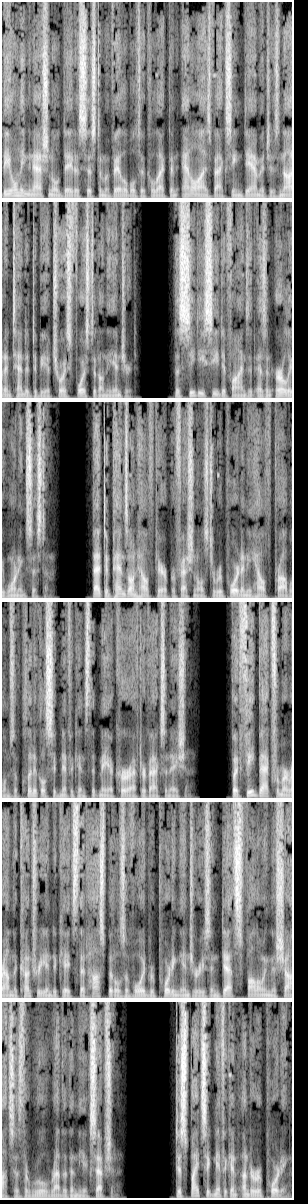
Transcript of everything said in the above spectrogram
The only national data system available to collect and analyze vaccine damage is not intended to be a choice foisted on the injured. The CDC defines it as an early warning system. That depends on healthcare professionals to report any health problems of clinical significance that may occur after vaccination. But feedback from around the country indicates that hospitals avoid reporting injuries and deaths following the shots as the rule rather than the exception. Despite significant underreporting,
